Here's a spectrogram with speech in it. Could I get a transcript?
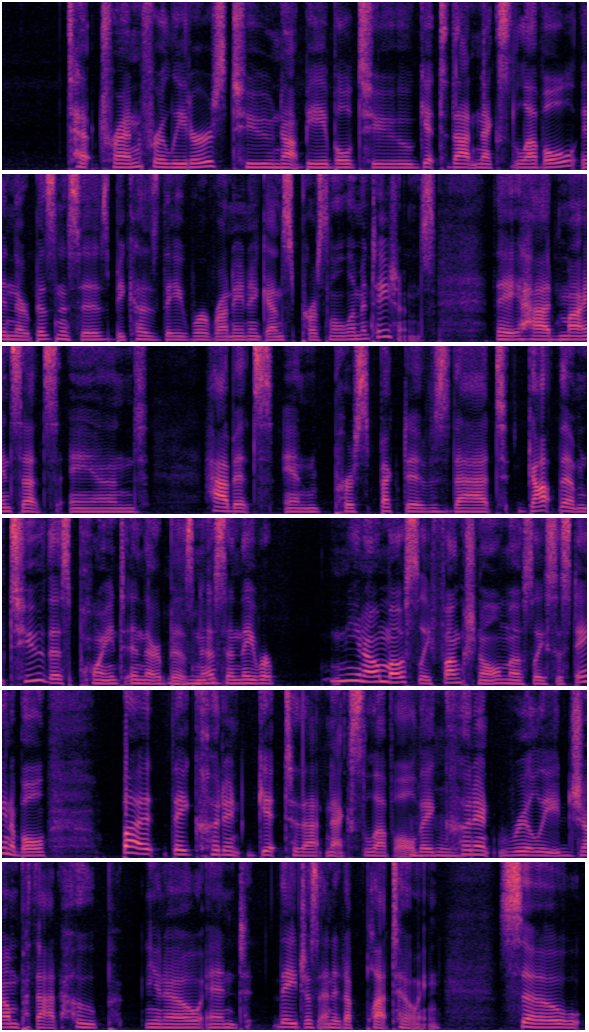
te- trend for leaders to not be able to get to that next level in their businesses because they were running against personal limitations. They had mindsets and habits and perspectives that got them to this point in their mm-hmm. business, and they were, you know, mostly functional, mostly sustainable. But they couldn't get to that next level. They mm-hmm. couldn't really jump that hoop, you know, and they just ended up plateauing. So,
